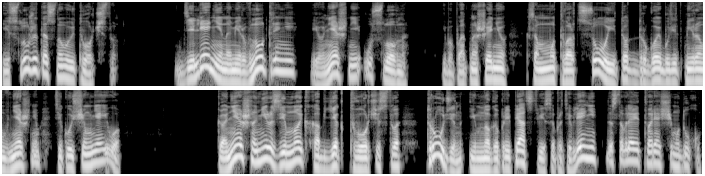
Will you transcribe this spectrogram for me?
и служит основой творчества. Деление на мир внутренний и внешний условно, ибо по отношению к самому Творцу и тот другой будет миром внешним, текущим вне его. Конечно, мир земной как объект творчества труден и много препятствий и сопротивлений доставляет творящему духу.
